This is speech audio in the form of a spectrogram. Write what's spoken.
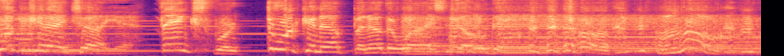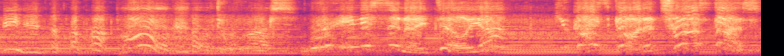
What can I tell you? Thanks for dorking up an otherwise dull day. Oh, to us. We're innocent, I tell ya. You guys gotta trust us.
